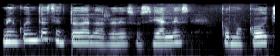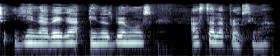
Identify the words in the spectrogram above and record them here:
Me encuentras en todas las redes sociales como Coach Gina Vega y nos vemos hasta la próxima.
